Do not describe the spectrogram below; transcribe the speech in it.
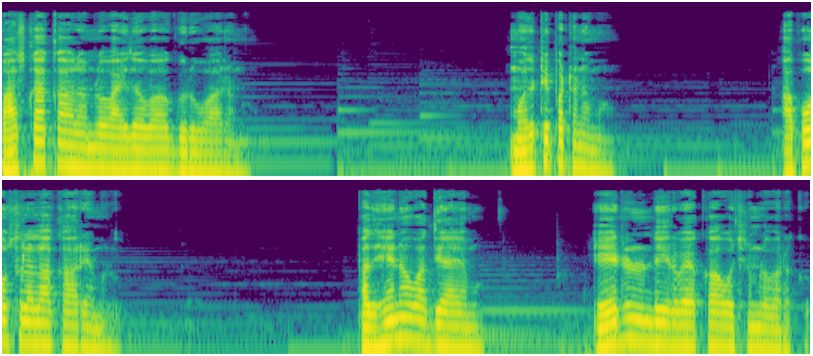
పాస్కా కాలంలో ఐదవ గురువారం. మొదటి పట్టణము. అపోసులలా కార్యములు. పదిహేనవ అధ్యాయము ఏడు నుండి ఇరవై ఒక్క వచనముల వరకు.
